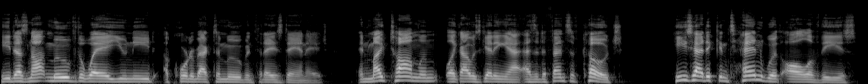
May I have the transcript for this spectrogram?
He does not move the way you need a quarterback to move in today's day and age. And Mike Tomlin, like I was getting at, as a defensive coach, he's had to contend with all of these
